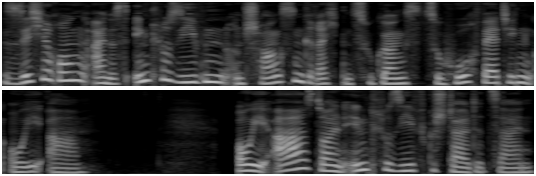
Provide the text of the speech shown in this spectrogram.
Sicherung eines inklusiven und chancengerechten Zugangs zu hochwertigen OER. OER sollen inklusiv gestaltet sein,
